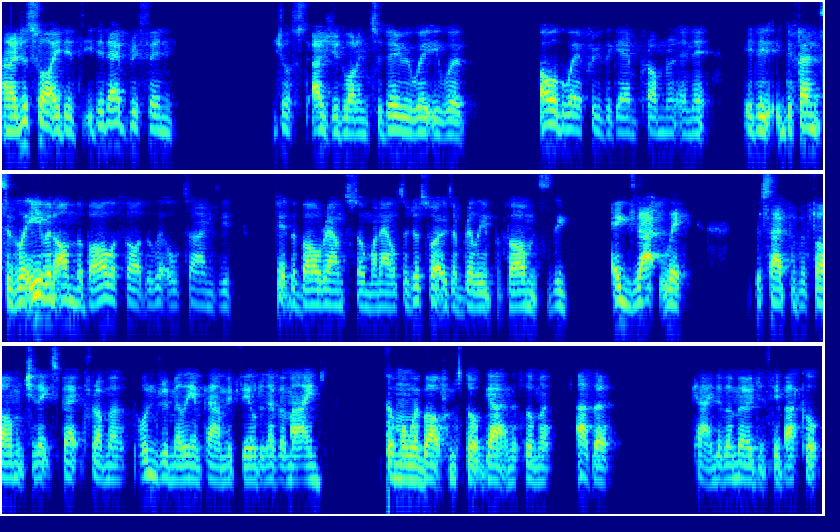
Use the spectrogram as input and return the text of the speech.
And I just thought he did he did everything just as you'd want him to do. He he were all the way through the game prominent in it he did defensively, even on the ball. I thought the little times he'd fit the ball around to someone else. I just thought it was a brilliant performance. Exactly the type of performance you'd expect from a hundred million pound midfielder. Never mind someone we bought from Stuttgart in the summer as a kind of emergency backup.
